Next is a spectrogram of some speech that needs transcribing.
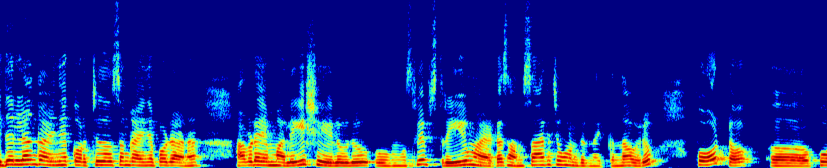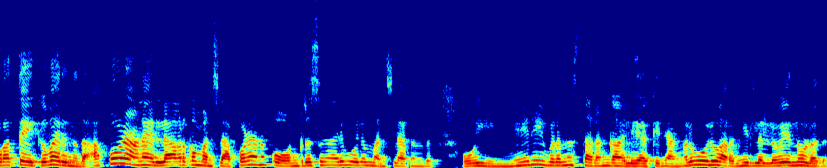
ഇതെല്ലാം കഴിഞ്ഞ് കുറച്ച് ദിവസം കഴിഞ്ഞപ്പോഴാണ് അവിടെ മലേഷ്യയിൽ ഒരു മുസ്ലിം സ്ത്രീയുമായിട്ട് സംസാരിച്ചു കൊണ്ട് നിൽക്കുന്ന ഒരു ഫോട്ടോ പുറത്തേക്ക് വരുന്നത്. അപ്പോഴാണ് എല്ലാവർക്കും മനസ്സിലായത് അപ്പോഴാണ് കോൺഗ്രസ്സുകാർ പോലും മനസ്സിലാക്കുന്നത്. ഓ ഇങ്ങനെ ഇവിടുന്ന് സ്ഥലം കാലിയാക്കി ഞങ്ങൾ പോലും അറിഞ്ഞില്ലല്ലോ എന്നുള്ളത്.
